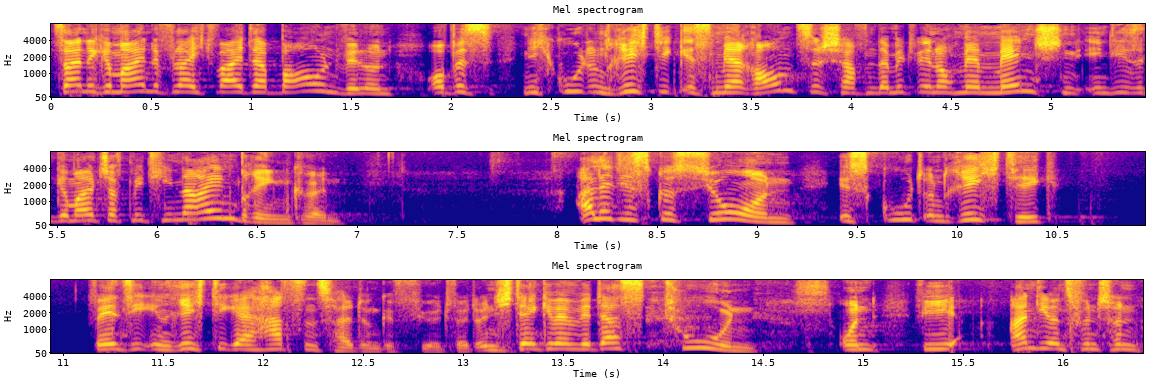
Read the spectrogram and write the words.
seine Gemeinde vielleicht weiter bauen will und ob es nicht gut und richtig ist, mehr Raum zu schaffen, damit wir noch mehr Menschen in diese Gemeinschaft mit hineinbringen können. Alle Diskussion ist gut und richtig, wenn sie in richtiger Herzenshaltung geführt wird. Und ich denke, wenn wir das tun und wie Andi uns schon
